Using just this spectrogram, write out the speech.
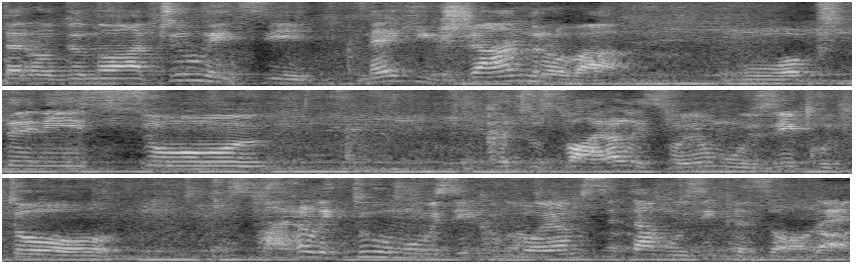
da rodonačelnici nekih žanrova uopšte nisu, kad su stvarali svoju muziku, to, stvarali tu muziku kojom se ta muzika zove.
